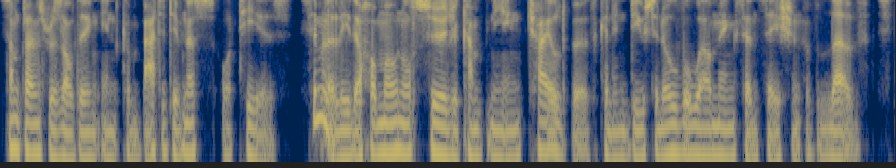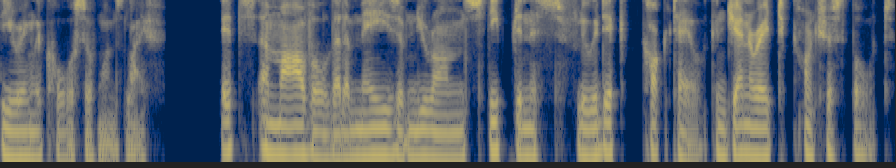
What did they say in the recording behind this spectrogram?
sometimes resulting in combativeness or tears. Similarly, the hormonal surge accompanying childbirth can induce an overwhelming sensation of love, steering the course of one's life. It's a marvel that a maze of neurons steeped in this fluidic cocktail can generate conscious thought.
